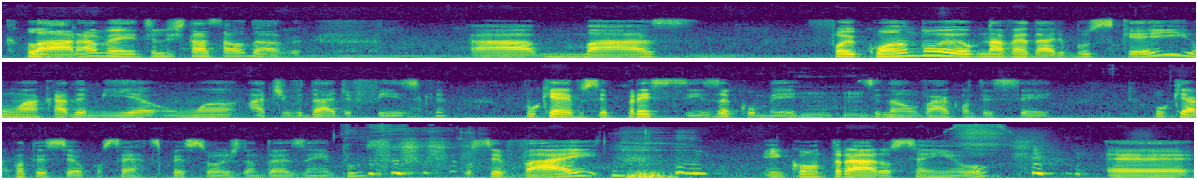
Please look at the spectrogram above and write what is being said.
Claramente ele está saudável. Ah, mas foi quando eu, na verdade, busquei uma academia, uma atividade física, porque aí você precisa comer, uhum. senão vai acontecer o que aconteceu com certas pessoas, dando exemplos. Você vai encontrar o Senhor. É,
